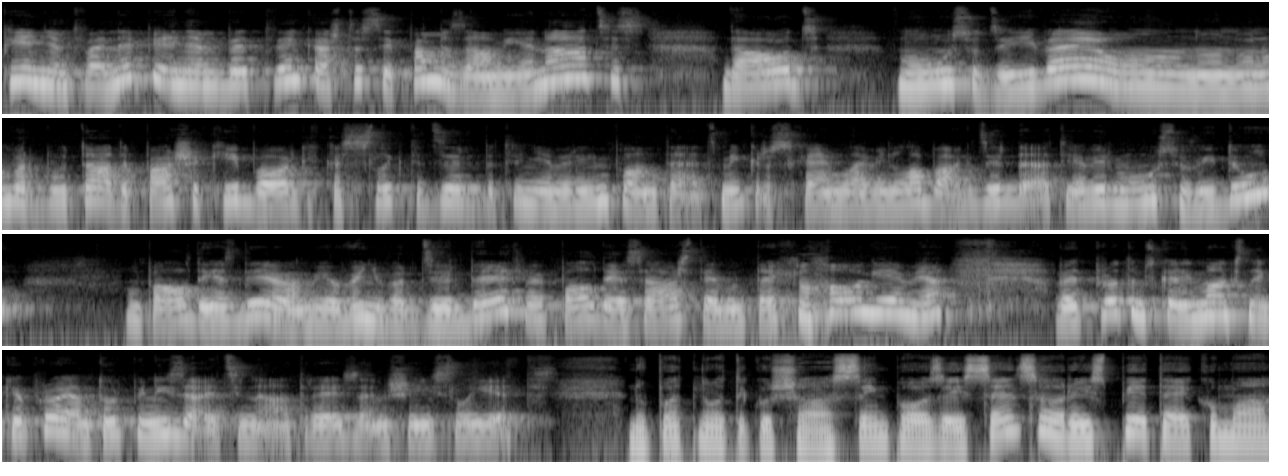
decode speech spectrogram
pieņemt vai nepieņemt, bet vienkārši tas ir pamazām ienācis daudz mūsu dzīvē, un, un, un varbūt tādi paši kiborgi, kas slikti dzird, bet viņiem ir implantēts mikroshēma, lai viņi labāk dzirdētu, jau ir mūsu vidū. Un paldies Dievam, jo viņi var dzirdēt, vai paldies ārstiem un tehnologiem. Ja? Bet, protams, ka arī mākslinieki joprojām turpina izaicināt reizēm šīs lietas. Nu pat notikušā simpozijas sensorijas pieteikumā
